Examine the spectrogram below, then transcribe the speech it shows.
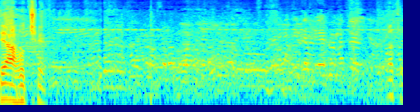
দেয়া হচ্ছে। আচ্ছা।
